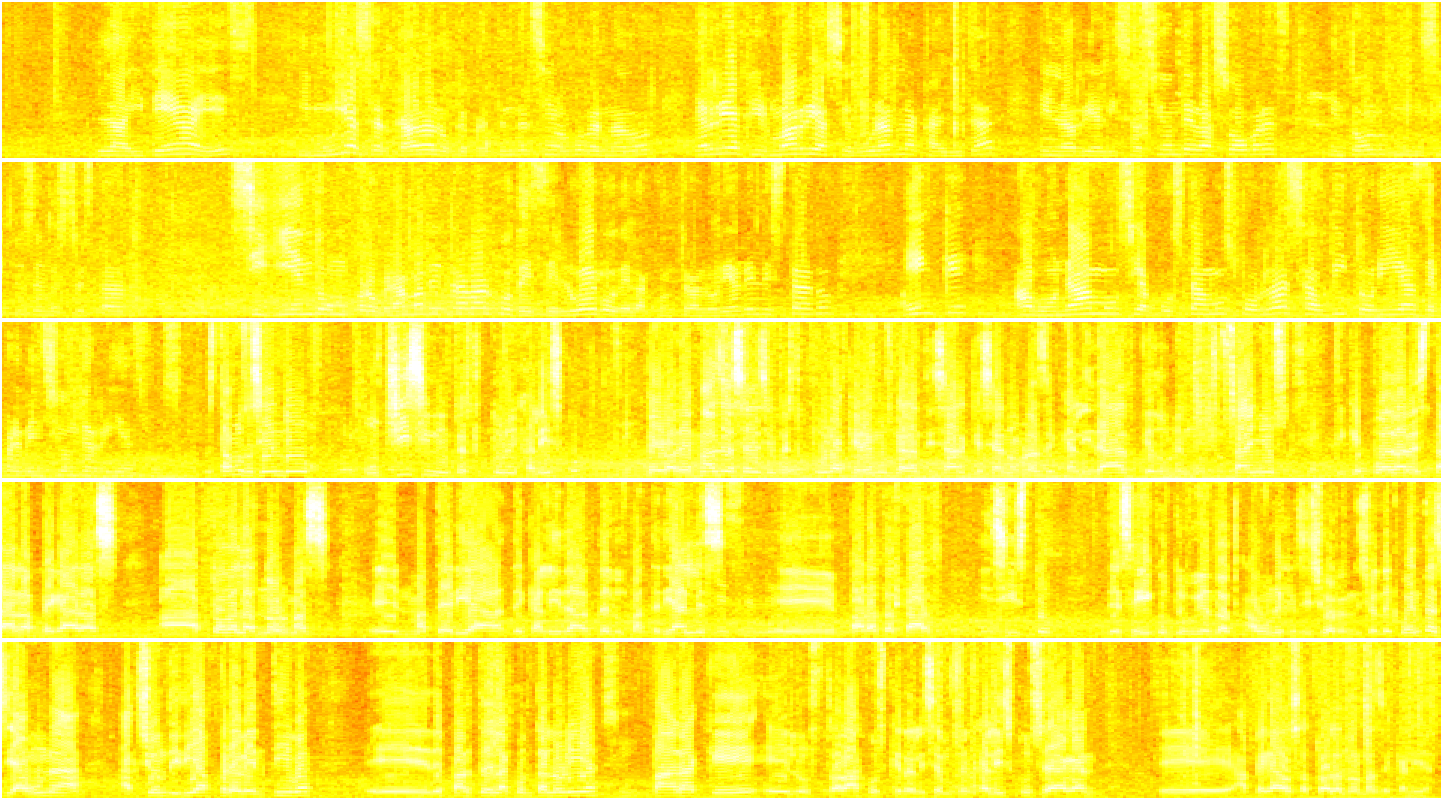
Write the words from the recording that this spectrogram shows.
La idea es, y muy acercada a lo que pretende el señor gobernador, es reafirmar, reasegurar la calidad en la realización de las obras en todos los municipios de nuestro estado, siguiendo un programa de trabajo, desde luego, de la Contraloría del Estado, en que abonamos y apostamos por las auditorías de prevención de riesgos. Estamos haciendo muchísima infraestructura en Jalisco, pero además de hacer esa infraestructura queremos garantizar que sean obras de calidad, que duren muchos años y que puedan estar apegadas a todas las normas en materia de calidad de los materiales eh, para tratar, insisto, de seguir contribuyendo a, un ejercicio de rendición de cuentas y a una acción, diría, preventiva eh, de parte de la Contraloría para que eh, los trabajos que realicemos en Jalisco se hagan apegados a todas las normas de calidad.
